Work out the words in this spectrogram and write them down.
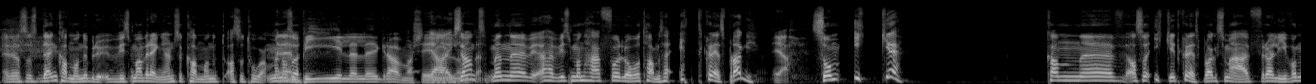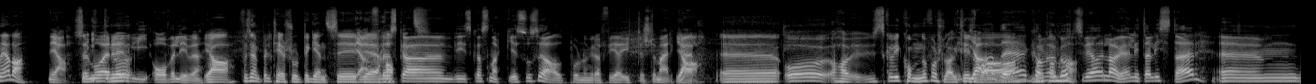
Eller, altså, den kan man jo bruke Hvis man vrenger den, så kan man altså to ganger. Men en altså, bil eller gravemaskin. ja, ikke sant? Men uh, hvis man her får lov å ta med seg ett klesplagg. Ja. som ikke kan eh, Altså ikke et klesplagg som er fra liv og ned, da. ja, Så det må være noe- over livet. Ja, For eksempel T-skjorte, genser, Ja, eh, for hatt. skal, vi skal snakke sosialpornografi av ytterste merke. Ja, eh, og har, Skal vi komme med noen forslag til ja, hva det kan vi kan godt. Vi har laga en lita liste her. Um,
